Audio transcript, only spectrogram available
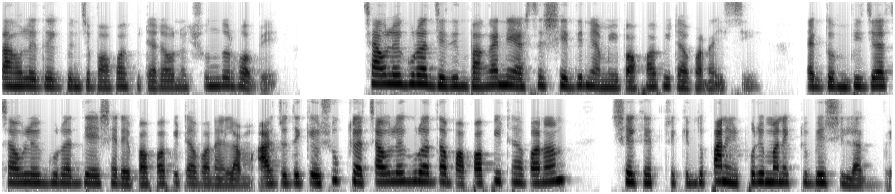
তাহলে দেখবেন যে ভাপা পিঠাটা অনেক সুন্দর হবে। চাউলের গুঁড়া যেদিন ভাঙা নিয়ে আসছে সেদিন আমি ভাপা পিঠা বানাইছি। একদম ভিজা চাউলের গুঁড়া দিয়ে সেরে বাপা পিঠা বানাইলাম। আর যদি কেউ শুকনা চাউলের গুঁড়া দিয়ে বাপা পিঠা বানান সেক্ষেত্রে কিন্তু পানির পরিমাণ একটু বেশি লাগবে।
